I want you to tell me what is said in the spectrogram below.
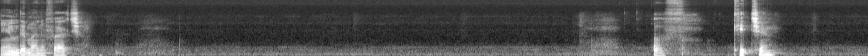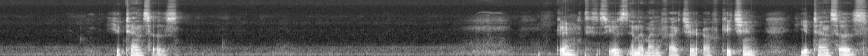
in the manufacture of kitchen utensils. Okay this is used in the manufacture of kitchen utensils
